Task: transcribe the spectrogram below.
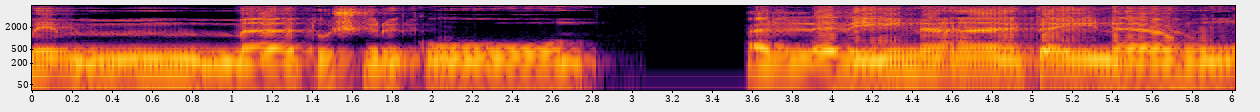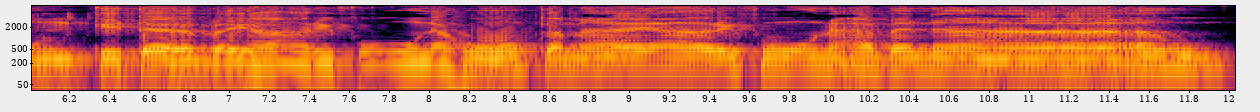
مما تشركون. الذين آتيناهم الكتاب يعرفونه كما يعرفون أبناءهم.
